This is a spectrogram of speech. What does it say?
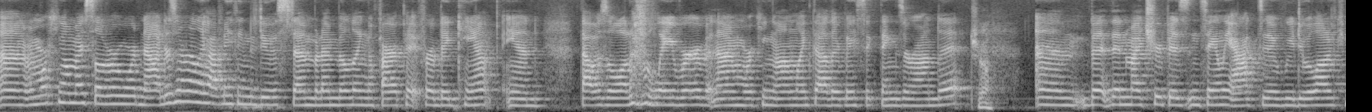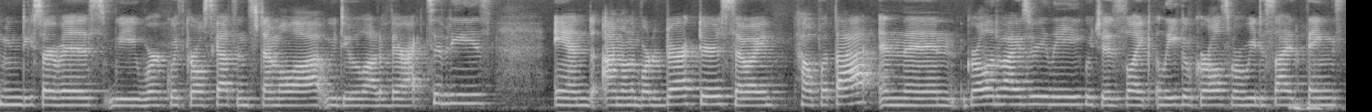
Um, I'm working on my silver award now. It doesn't really have anything to do with STEM, but I'm building a fire pit for a big camp, and that was a lot of labor. But now I'm working on like the other basic things around it. Sure. Um, but then my troop is insanely active. We do a lot of community service. We work with Girl Scouts and STEM a lot. We do a lot of their activities. And I'm on the board of directors, so I help with that. And then Girl Advisory League, which is like a league of girls where we decide things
